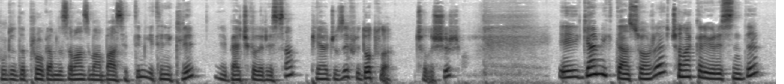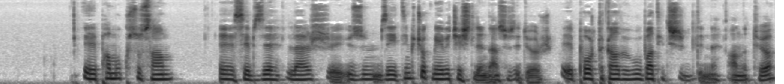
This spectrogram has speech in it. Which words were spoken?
burada da programda zaman zaman bahsettiğim yetenekli e, Belçikalı ressam Pierre-Joseph Ridot'la çalışır. E, gelmekten sonra Çanakkale yöresinde e, pamuk, susam, e, sebzeler, e, üzüm, zeytin birçok meyve çeşitlerinden söz ediyor. E, portakal ve hububat yetiştirildiğini anlatıyor.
